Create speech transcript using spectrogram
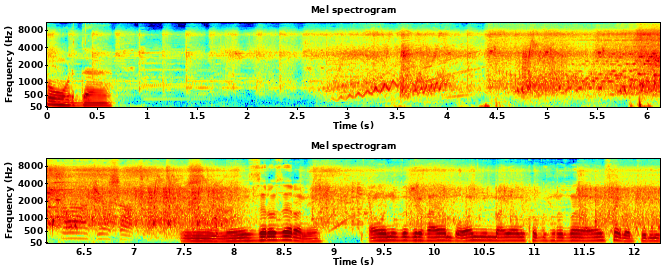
kurde. Mm, No jest 0-0, nie? A oni wygrywają, bo oni mają kogoś rozwalającego, czyli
